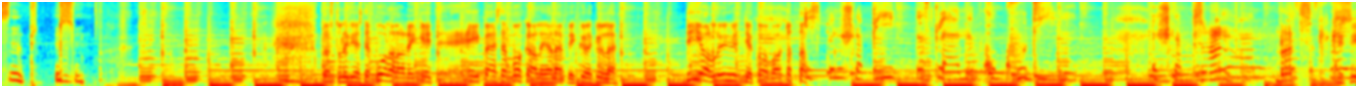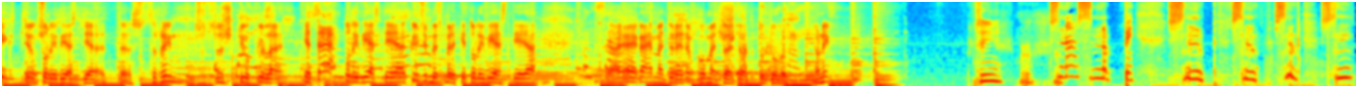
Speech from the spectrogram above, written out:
Snp. tuosta tuli viesti puolalainen, keit, ei päästä vokaaleja läpi, kyllä kyllä. Dio on lyhyt ja kova, totta. Ich bin Schnappi, das kleine Krokodil. Ich schnapp Tuli viestiä, kyllä. Ja tää tuli viestiä ja kysymysmerkki tuli viestiä ja, aika hämmentyneitä kommentoita on tullut. No niin. Siin. Snap, snap, snap, snap, snap, snap,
